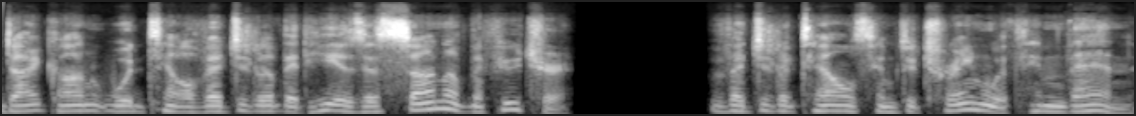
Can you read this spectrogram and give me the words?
Daikon would tell Vegeta that he is a son of the future. Vegeta tells him to train with him then.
